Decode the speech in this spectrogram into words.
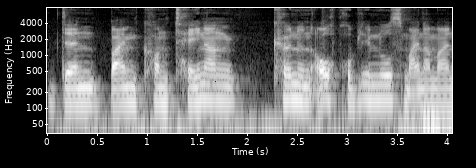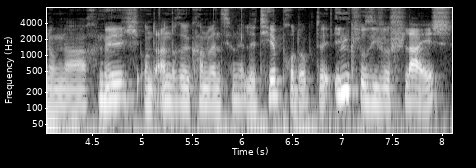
Denn beim Containern können auch problemlos meiner Meinung nach Milch und andere konventionelle Tierprodukte inklusive Fleisch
